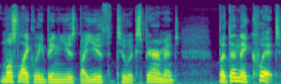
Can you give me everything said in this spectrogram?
most likely being used by youth to experiment but then they quit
